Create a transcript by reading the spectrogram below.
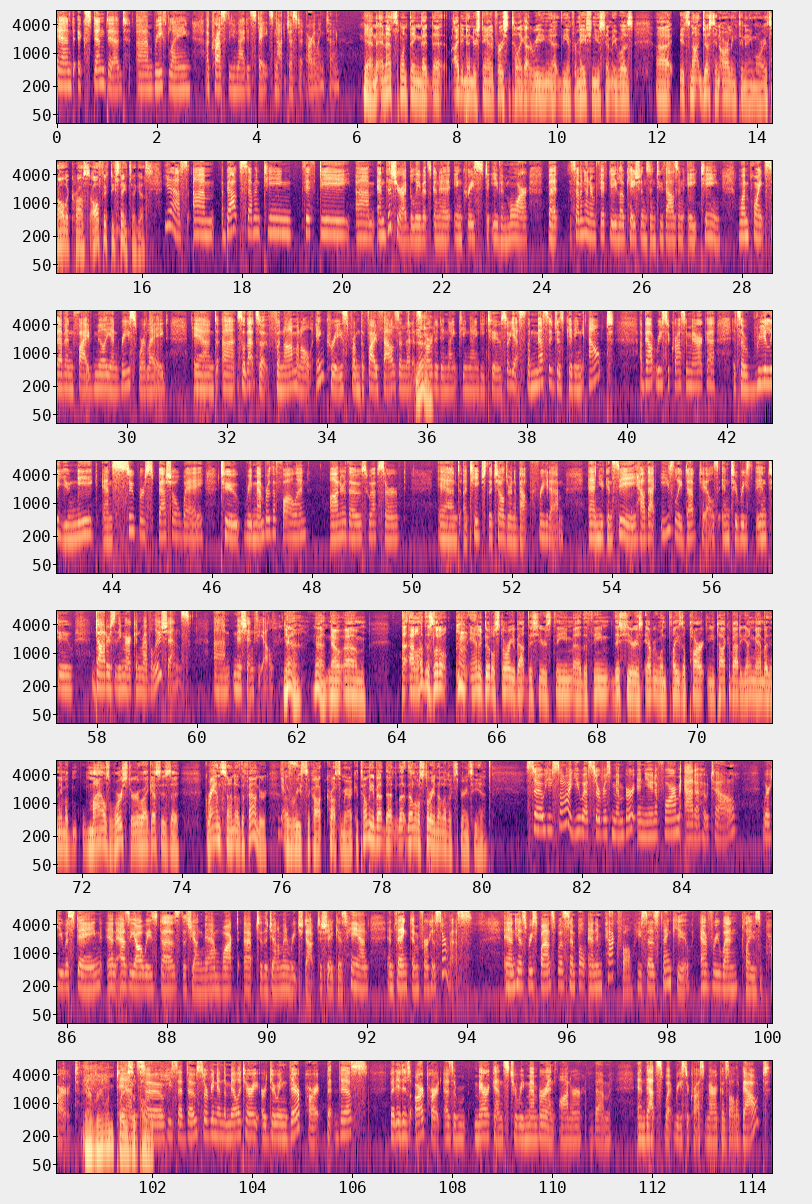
and extended um, wreath laying across the United States, not just at Arlington. Yeah, and, and that's one thing that uh, I didn't understand at first until I got reading uh, the information you sent me was uh, it's not just in Arlington anymore. It's all across all 50 states, I guess. Yes, um, about 1750, um, and this year I believe it's going to increase to even more, but 750 locations in 2018. 1.75 million wreaths were laid. And uh, so that's a phenomenal increase from the 5,000 that it Yeah. started in 1992. So, yes, the message is getting out about Wreaths Across America. It's a really unique and super special way to remember the fallen, honor those who have served, and uh, teach the children about freedom. And you can see how that easily dovetails into re- into Daughters of the American Revolution's um, mission field. Yeah, yeah. Now, um, I, I love this little anecdotal story about this year's theme. Uh, the theme this year is everyone plays a part, and you talk about a young man by the name of Miles Worcester, who I guess is a grandson of the founder Yes. of Aco- Across America. Tell me about that that little story and that little experience he had. So he saw a U.S. service member in uniform at a hotel where he was staying, and as he always does, this young man walked up to the gentleman, reached out to shake his hand, and thanked him for his service. And his response was simple and impactful. He says, Thank you. Everyone plays a part. Everyone plays and a part. And so he said those serving in the military are doing their part, but this, but it is our part as Americans to remember and honor them. And that's what Wreaths Across America is all about.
